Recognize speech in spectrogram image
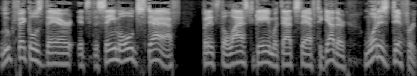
Luke Fickell's there. It's the same old staff, but it's the last game with that staff together. What is different?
